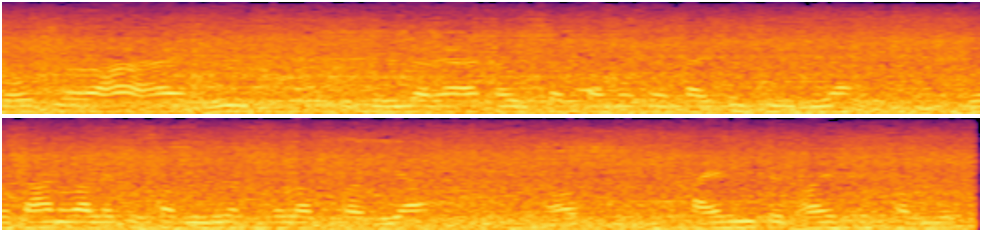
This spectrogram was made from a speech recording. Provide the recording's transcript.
चौक चौराहा है भी कोई लगाया था उस सबका मोटरसाइकिल छीन दिया दुकान वाले को सब उलट पलट कर दिया और फायरिंग के भय से सब लोग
